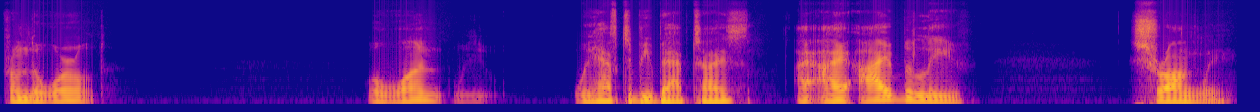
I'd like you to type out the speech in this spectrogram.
from the world? Well, one, we we have to be baptized. I, I, I believe strongly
